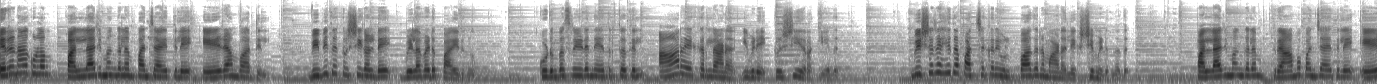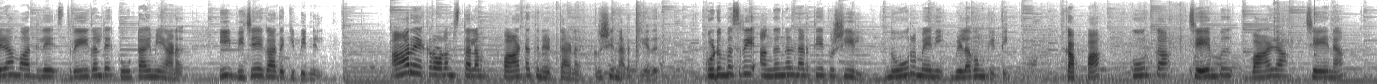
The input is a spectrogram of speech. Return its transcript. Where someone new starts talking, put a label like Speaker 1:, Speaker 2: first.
Speaker 1: എറണാകുളം പല്ലാരിമംഗലം പഞ്ചായത്തിലെ ഏഴാം വാർഡിൽ വിവിധ കൃഷികളുടെ വിളവെടുപ്പായിരുന്നു. കുടുംബശ്രീയുടെ നേതൃത്വത്തിൽ ആറ് ഏക്കറിലാണ് ഇവിടെ കൃഷി ഇറക്കിയത് വിഷരഹിത പച്ചക്കറി ഉൽപാദനമാണ് ലക്ഷ്യമിടുന്നത്. പല്ലാരിമംഗലം ഗ്രാമപഞ്ചായത്തിലെ ഏഴാം വാർഡിലെ സ്ത്രീകളുടെ കൂട്ടായ്മയാണ് ഈ വിജയഗാഥയ്ക്ക് പിന്നിൽ. ആറ് ഏക്കറോളം സ്ഥലം പാട്ടത്തിനെടുത്താണ് കൃഷി നടത്തിയത്. കുടുംബശ്രീ അംഗങ്ങൾ നടത്തിയ കൃഷിയിൽ നൂറുമേനി വിളവും കിട്ടി. കപ്പ കൂർക്ക ചേമ്പ് വാഴ ചേന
